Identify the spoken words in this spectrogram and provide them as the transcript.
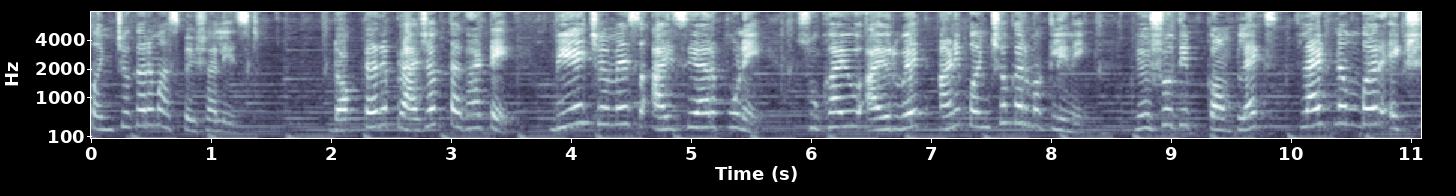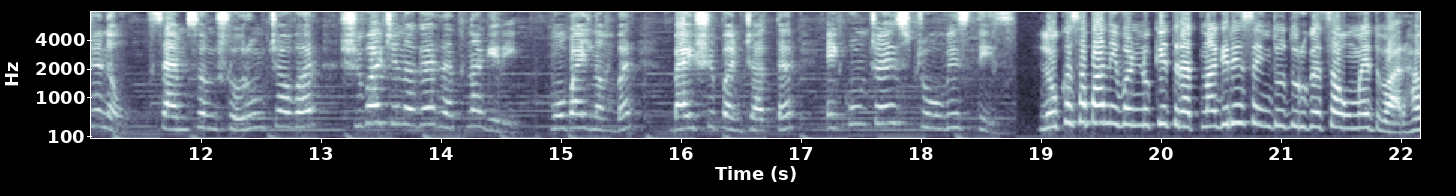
panchakarma specialist doctor Prajakt Ghate B H M S I C R Pune Sukhayu Ayurveda आणि panchakarma clinic Yashodeep complex flat number एकशे नऊ सॅमसंग शोरूमच्या वर शिवाजीनगर रत्नागिरी. मोबाईल नंबर ब्याऐंशी पंच्याहत्तर एकोणचाळीस चोवीस तीस. लोकसभा निवडणुकीत रत्नागिरी सिंधुदुर्गचा उमेदवार हा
